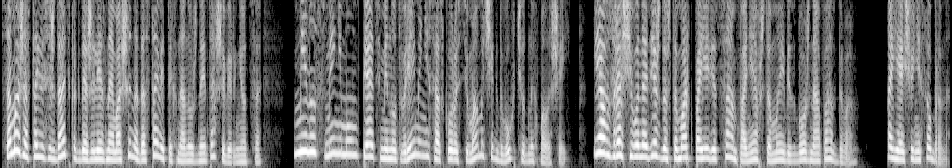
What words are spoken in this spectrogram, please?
Сама же остаюсь ждать, когда железная машина доставит их на нужный этаж и вернется. Минус минимум пять минут времени со скоростью мамочек двух чудных малышей. Я взращиваю надежду, что Марк поедет сам, поняв, что мы безбожно опаздываем. А я еще не собрана.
